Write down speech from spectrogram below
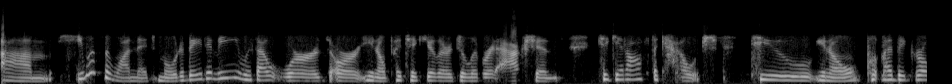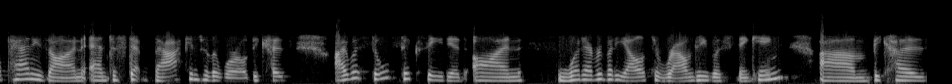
um, he was the one that motivated me without words or you know particular deliberate actions to get off the couch to you know put my big girl panties on and to step back into the world because i was so fixated on what everybody else around me was thinking um, because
